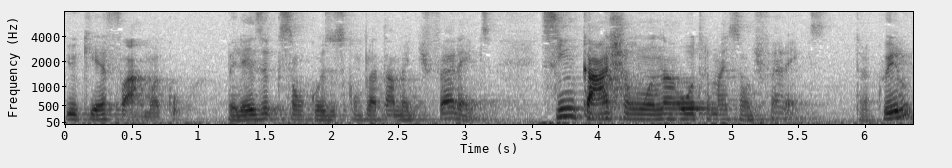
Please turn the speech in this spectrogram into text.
e o que é fármaco. Beleza? Que são coisas completamente diferentes. Se encaixam uma na outra, mas são diferentes. Tranquilo?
